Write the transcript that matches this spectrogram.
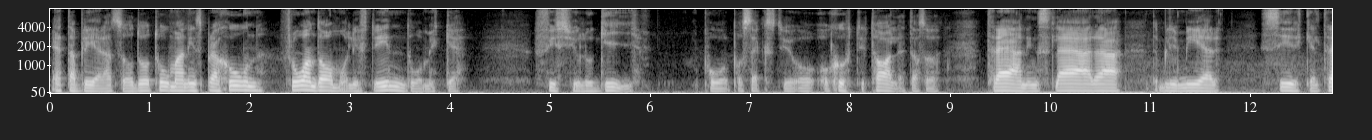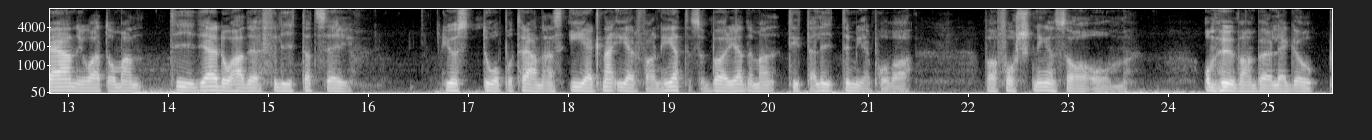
etablerats och då tog man inspiration från dem och lyfte in då mycket fysiologi på, på 60 och, och 70-talet. Alltså träningslära, det blir mer cirkelträning och att om man tidigare då hade förlitat sig just då på tränarnas egna erfarenheter så började man titta lite mer på vad, vad forskningen sa om, om hur man bör lägga upp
